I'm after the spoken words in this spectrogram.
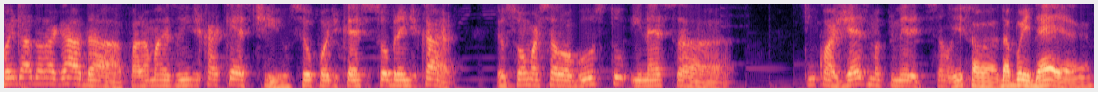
Foi dada a largada para mais um IndicarCast, o seu podcast sobre a Indicar. Eu sou o Marcelo Augusto e nessa 51 edição. Isso, ó, dá boa ideia. né?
